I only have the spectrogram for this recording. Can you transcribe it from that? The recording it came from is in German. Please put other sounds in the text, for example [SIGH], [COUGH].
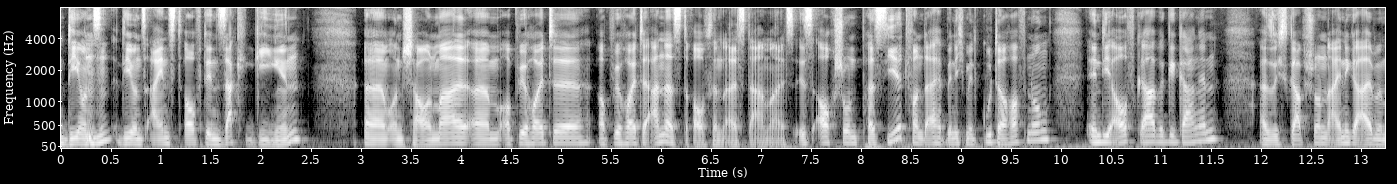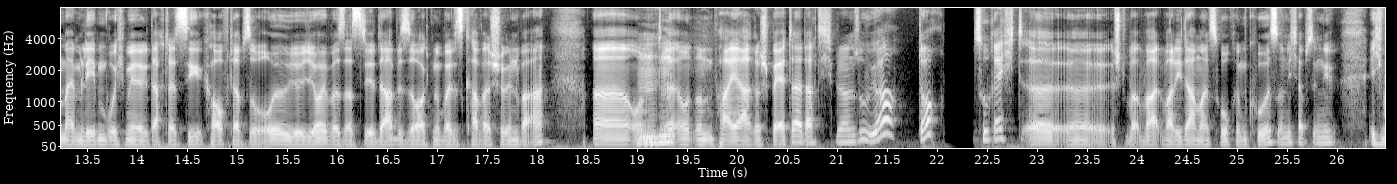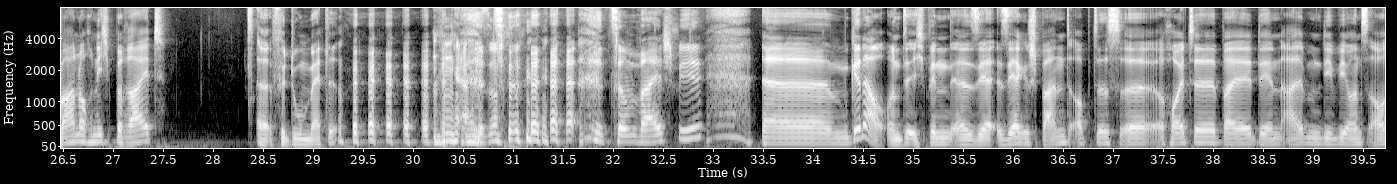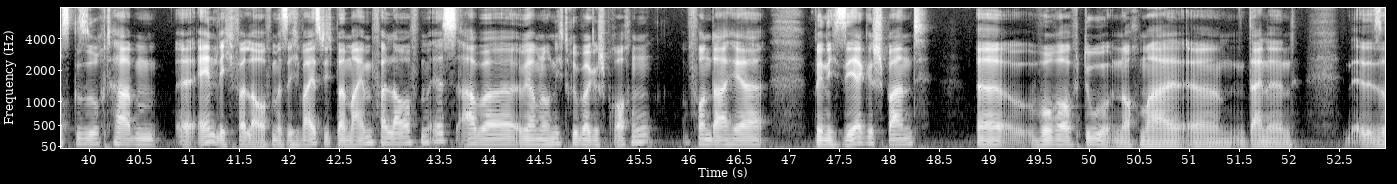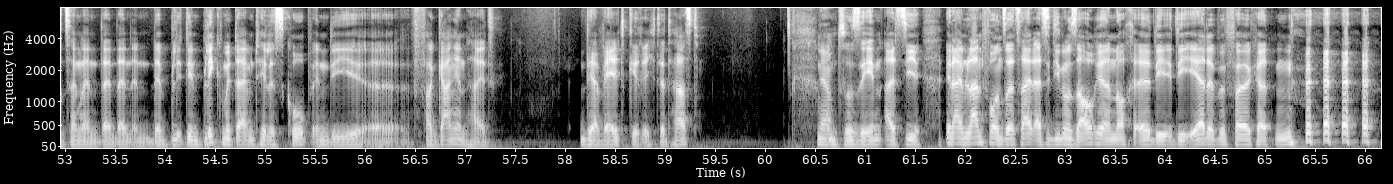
die uns, Mhm. die uns einst auf den Sack gingen. Ähm, und schauen mal, ähm, ob, wir heute, ob wir heute anders drauf sind als damals. Ist auch schon passiert, von daher bin ich mit guter Hoffnung in die Aufgabe gegangen. Also es gab schon einige Alben in meinem Leben, wo ich mir gedacht, als ich sie gekauft habe, so, uiuiui, was hast du dir da besorgt, nur weil das Cover schön war. Äh, und, Mhm. äh, und, und ein paar Jahre später dachte ich mir dann so, ja, doch, zu Recht äh, äh, war, war die damals hoch im Kurs und ich habe irgendwie, ich war noch nicht bereit äh, für Doom Metal. [LAUGHS] Also, [LAUGHS] zum Beispiel. Ähm, genau, und ich bin äh, sehr, sehr gespannt, ob das äh, heute bei den Alben, die wir uns ausgesucht haben, äh, ähnlich verlaufen ist. Ich weiß, wie es bei meinem verlaufen ist, aber wir haben noch nicht drüber gesprochen. Von daher bin ich sehr gespannt, äh, worauf du nochmal ähm, deinen sozusagen dein, dein, dein, den Blick- den Blick mit deinem Teleskop in die äh, Vergangenheit der Welt gerichtet hast ja. um zu sehen, als die in einem Land vor unserer Zeit, als die Dinosaurier noch äh, die, die Erde bevölkerten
